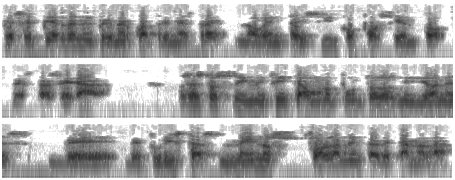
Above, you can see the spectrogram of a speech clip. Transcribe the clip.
que se pierde en el primer cuatrimestre 95% de estas llegadas. Pues esto significa 1.2 millones de, turistas menos solamente de Canadá,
